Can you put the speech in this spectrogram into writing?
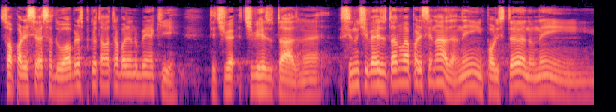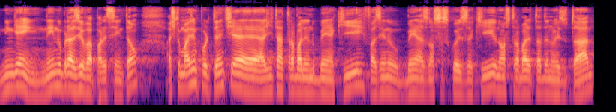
Só apareceu essa do Obras porque eu estava trabalhando bem aqui tive, tive resultado, né? Se não tiver resultado, não vai aparecer nada, nem paulistano, nem ninguém, nem no Brasil vai aparecer. Então, acho que o mais importante é a gente estar tá trabalhando bem aqui, fazendo bem as nossas coisas aqui, o nosso trabalho está dando resultado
